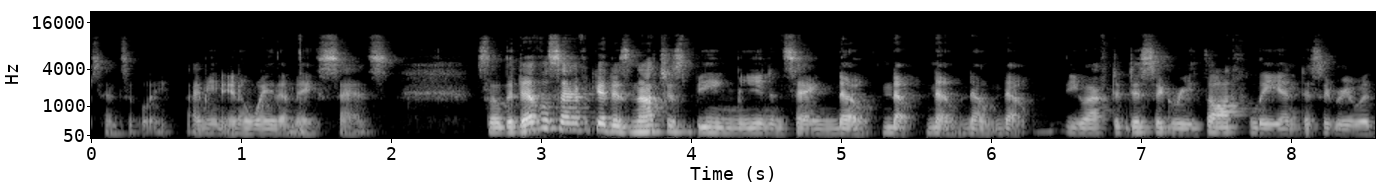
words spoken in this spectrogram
sensibly. I mean, in a way that makes sense. So the devil's advocate is not just being mean and saying no, no, no, no, no. You have to disagree thoughtfully and disagree with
